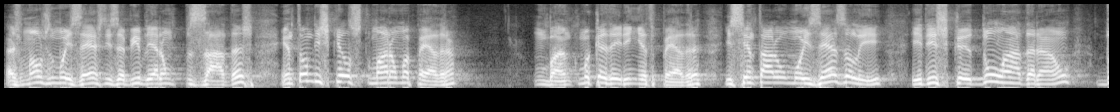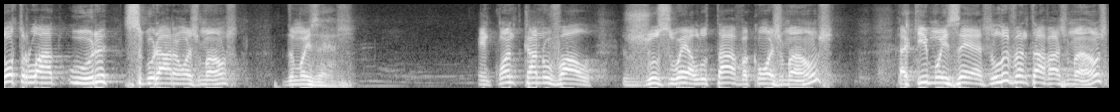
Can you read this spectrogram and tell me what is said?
as mãos de Moisés, diz a Bíblia, eram pesadas. Então diz que eles tomaram uma pedra, um banco, uma cadeirinha de pedra, e sentaram Moisés ali, e diz que de um lado Arão, do outro lado Ur, seguraram as mãos de Moisés. Enquanto cá no vale Josué lutava com as mãos, aqui Moisés levantava as mãos,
